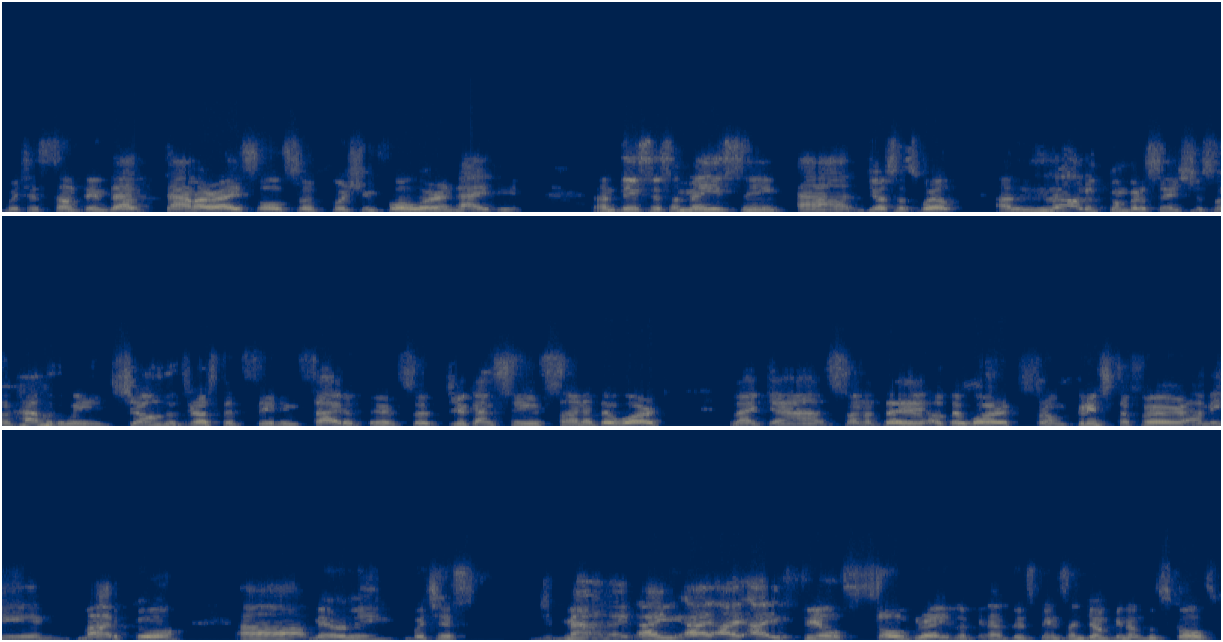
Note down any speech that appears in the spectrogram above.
which is something that Tamara is also pushing forward and Ivy. And this is amazing. Uh, just as well, a lot of conversations on how do we show the trusted seed inside of there. So you can see some of the work, like uh, some of the of the work from Christopher, mean, Marco, uh, Marilyn, which is man, I, I, I, feel so great looking at these things and jumping on those calls.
